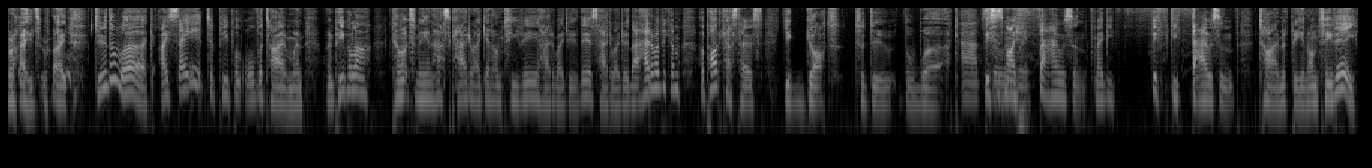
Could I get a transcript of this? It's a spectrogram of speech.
right, right. Do the work. I say it to people all the time when when people are come up to me and ask, "How do I get on TV? How do I do this? How do I do that? How do I become a podcast host?" You got to do the work. This is my thousandth, maybe fifty thousandth time of being on TV.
